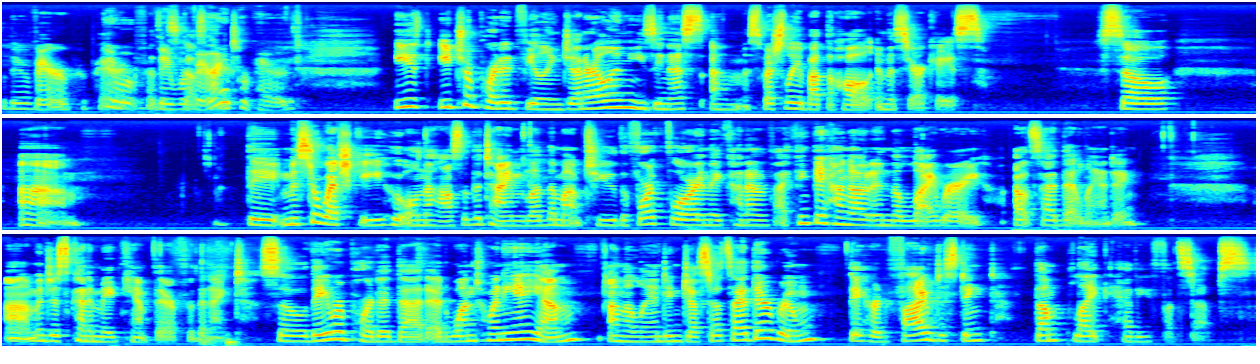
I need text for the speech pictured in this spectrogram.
So they were very prepared They were, for they were very prepared. Each, each reported feeling general uneasiness, um, especially about the hall and the staircase. So, um, the Mr. Weschke, who owned the house at the time, led them up to the fourth floor, and they kind of, I think they hung out in the library outside that landing, um, and just kind of made camp there for the night. So they reported that at 1:20 a.m. on the landing just outside their room, they heard five distinct thump-like heavy footsteps.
